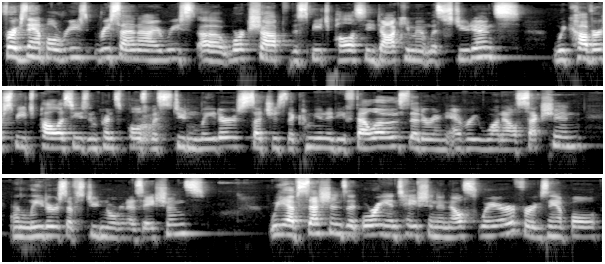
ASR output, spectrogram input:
For example, Risa and I uh, workshopped the speech policy document with students we cover speech policies and principles with student leaders, such as the community fellows that are in every 1L section and leaders of student organizations. We have sessions at orientation and elsewhere. For example,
